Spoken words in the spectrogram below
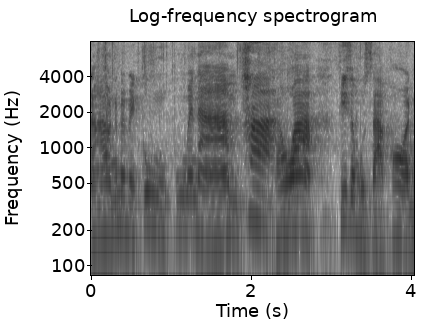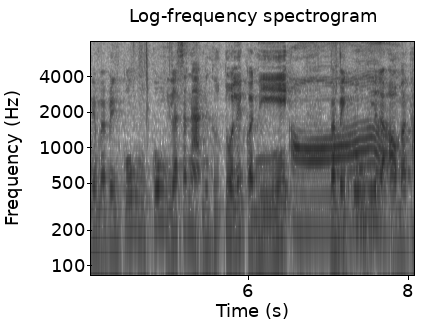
นะคะนี่มันเป็นกุ้งกุ้งแม่น้ำค่ะเพราะว่าที่สมุทรสาครเนี่ยมันเป็นกุ้งกุ้งอีกลักษณะหนึ่งคือตัวเล็กกว่านี้ อ๋อ มันเป็นกุ้งที่เราเอามาท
